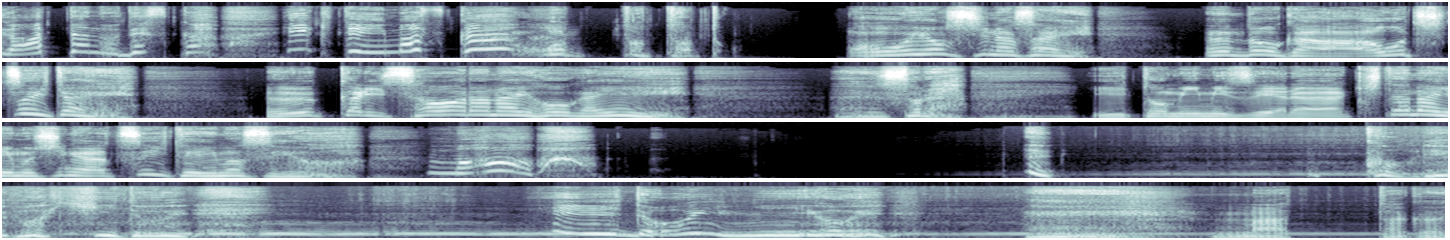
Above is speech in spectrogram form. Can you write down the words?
何があったのですか？生きていますか？おっとっとっと。およしなさい。どうか落ち着いて。うっかり触らない方がいい。そら糸ミミズやら汚い虫がついていますよ。まあ。これはひどい。ひどい匂い。まったく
